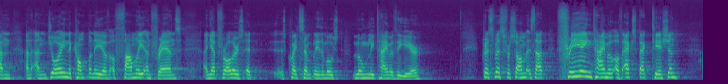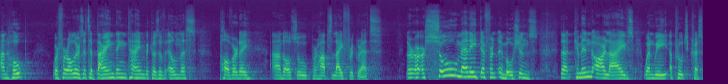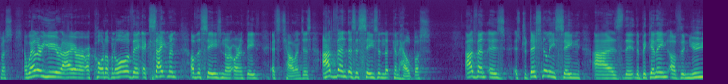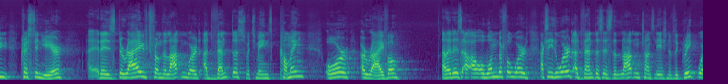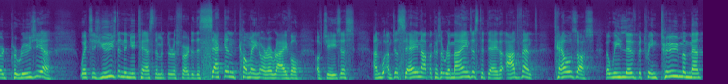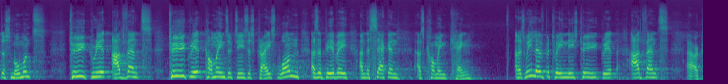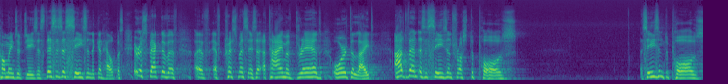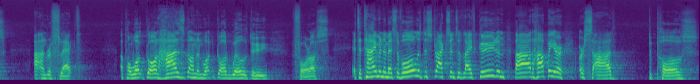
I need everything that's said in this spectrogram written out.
and, and, enjoying the company of, of family and friends. And yet, for others, it is quite simply the most lonely time of the year. Christmas, for some, is that freeing time of, of expectation and hope, where for others, it's a binding time because of illness, poverty, and also perhaps life regrets. There are so many different emotions that come into our lives when we approach Christmas. And whether you or I are, are caught up in all of the excitement of the season or, or indeed its challenges, Advent is a season that can help us. Advent is, is traditionally seen as the, the beginning of the new Christian year. It is derived from the Latin word adventus, which means coming or arrival. And it is a, a, wonderful word. Actually, the word Adventus is the Latin translation of the Greek word parousia, which is used in the New Testament to refer to the second coming or arrival of Jesus. And I'm just saying that because it reminds us today that Advent tells us that we live between two momentous moments, two great Advents, two great comings of Jesus Christ, one as a baby and the second as coming King. And as we live between these two great advents, uh, or comings of Jesus, this is a season that can help us, irrespective of if, Christmas is a, a time of dread or delight. Advent is a season for us to pause, a season to pause and reflect upon what God has done and what God will do for us. It's a time in the midst of all the distractions of life, good and bad, happy or, or sad, to pause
